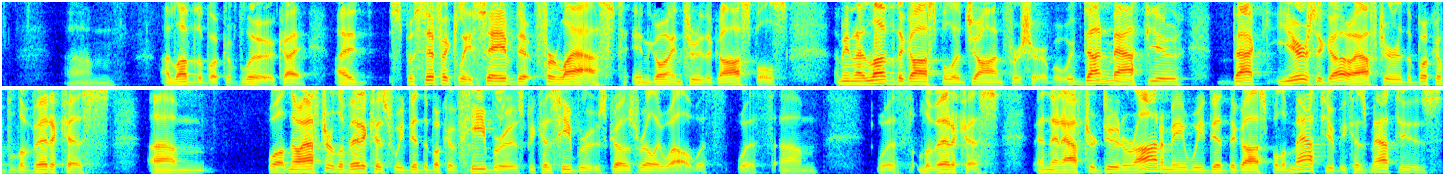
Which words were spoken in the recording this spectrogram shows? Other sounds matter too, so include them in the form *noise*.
Um, I love the book of Luke. I, I specifically saved it for last in going through the Gospels. I mean, I love the Gospel of John for sure, but we've done Matthew back years ago after the book of Leviticus. Um, well, no, after Leviticus, we did the book of Hebrews because Hebrews goes really well with, with, um, with Leviticus. And then after Deuteronomy, we did the Gospel of Matthew because Matthew's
